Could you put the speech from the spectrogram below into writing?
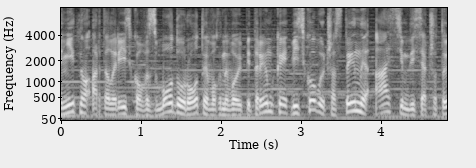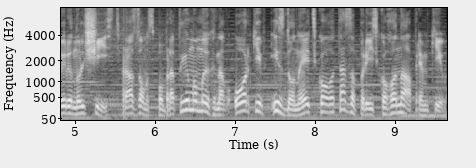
зенітно-артилерійського взводу роти вогневої підтримки військової частини А 7406 Разом з побратимами гнав орків із Донецького та Запорізького напрямків.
